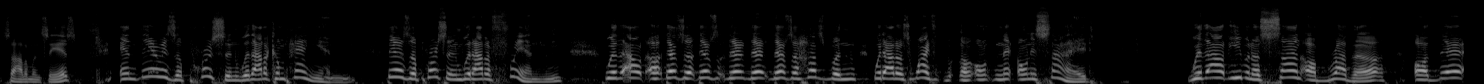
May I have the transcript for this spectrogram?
Solomon says, and there is a person without a companion. There's a person without a friend. Without uh, there's a there's there, there, there's a husband without his wife uh, on, on his side, without even a son or brother. Or there,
